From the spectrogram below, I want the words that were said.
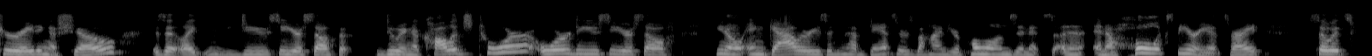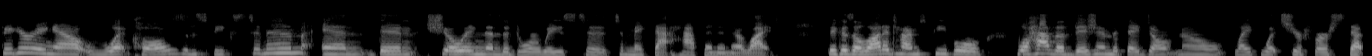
curating a show? Is it like do you see yourself doing a college tour or do you see yourself you know in galleries and you have dancers behind your poems and it's in a whole experience right? So it's figuring out what calls and speaks to them and then showing them the doorways to to make that happen in their life. Because a lot of times people will have a vision but they don't know like what's your first step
